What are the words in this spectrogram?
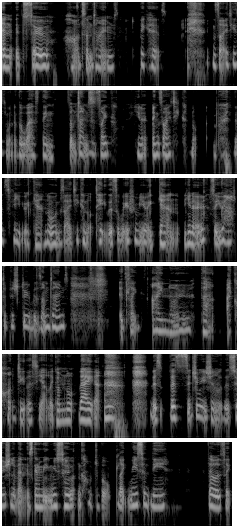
and it's so hard sometimes because anxiety is one of the worst things. Sometimes it's like, you know, anxiety cannot ruin this for you again, or anxiety cannot take this away from you again, you know? So you have to push through, but sometimes it's like, I know that I can't do this yet. Like I'm not there yet. this this situation or this social event is gonna make me so uncomfortable. Like recently, there was like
